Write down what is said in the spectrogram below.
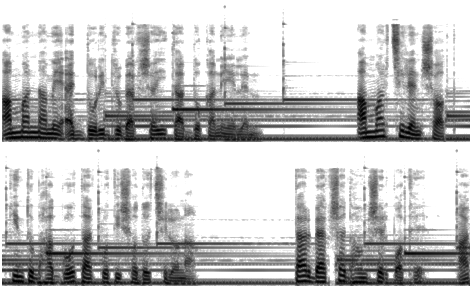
আম্মার নামে এক দরিদ্র ব্যবসায়ী তার দোকানে এলেন। আম্মার ছিলেন সৎ, কিন্তু ভাগ্য তার প্রতি সদ ছিল না। তার ব্যবসা ধ্বংসের পথে, আর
